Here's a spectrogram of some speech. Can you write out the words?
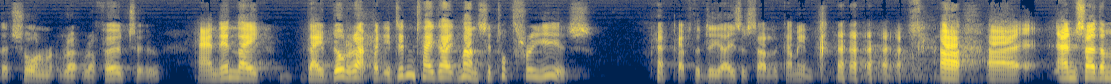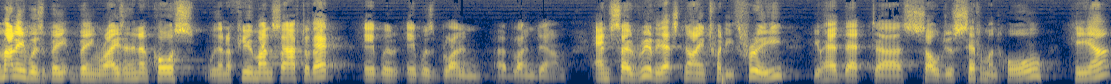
that Sean re- referred to, and then they, they built it up, but it didn't take eight months, it took three years. Perhaps the DAs had started to come in. uh, uh, and so the money was be- being raised, and then, of course, within a few months after that, it was, it was blown, uh, blown down. And so, really, that's 1923. You had that uh, Soldiers Settlement Hall here,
